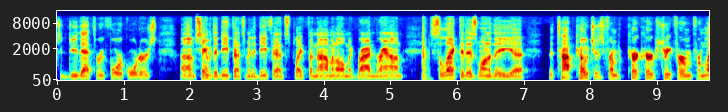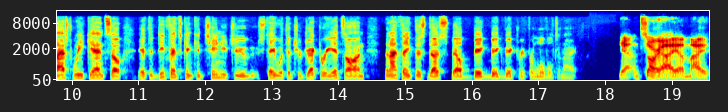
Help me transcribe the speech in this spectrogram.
to do that through four quarters. Um, same with the defense. I mean, the defense played phenomenal. McBride Brown selected as one of the uh, the top coaches from Kirk Herbstreit from from last weekend. So if the defense can continue to stay with the trajectory it's on, then I think this does spell big, big victory for Louisville tonight. Yeah, and sorry, I uh, my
